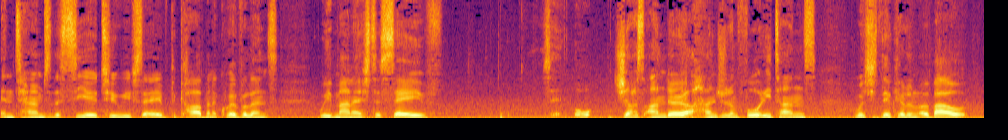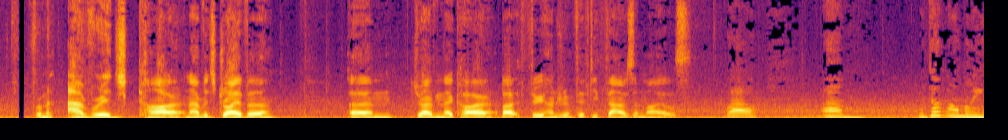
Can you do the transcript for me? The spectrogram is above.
in terms of the CO2 we've saved, the carbon equivalents, we've managed to save just under 140 tons, which is the equivalent of about from an average car, an average driver um, driving their car about 350,000 miles. Wow. Um, we don't normally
